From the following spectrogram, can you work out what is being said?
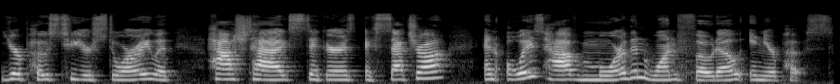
your post to your story with hashtags, stickers, etc. And always have more than one photo in your post.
